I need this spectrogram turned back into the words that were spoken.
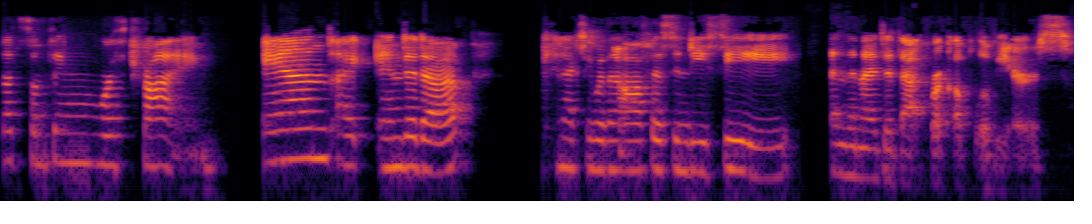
that's something worth trying? And I ended up connecting with an office in DC and then I did that for a couple of years.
